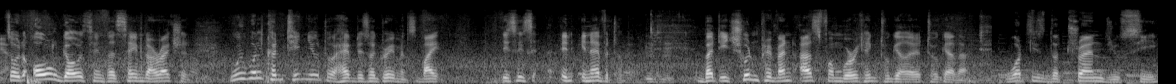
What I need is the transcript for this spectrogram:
Yeah. So it all goes in the same direction. We will continue to have disagreements. By this is in, inevitable, mm-hmm. but it shouldn't prevent us from working together. Together. What is the trend you see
